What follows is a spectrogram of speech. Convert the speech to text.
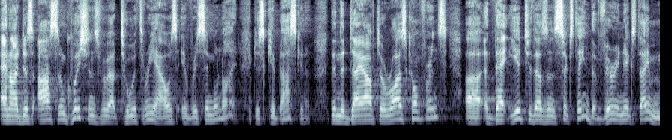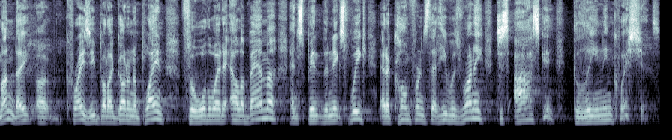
and I just asked him questions for about two or three hours every single night. Just kept asking him. Then the day after Arise conference, uh, that year, 2016, the very next day, Monday, uh, crazy, but I got on a plane, flew all the way to Alabama, and and spent the next week at a conference that he was running just asking, gleaning questions.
